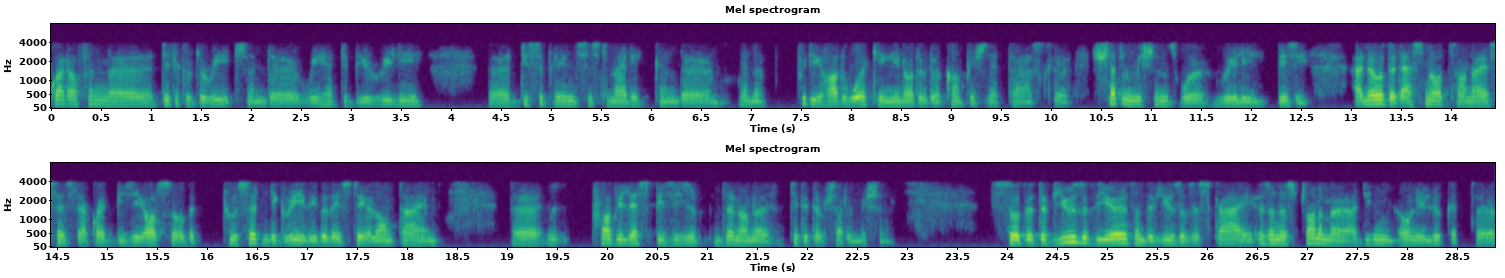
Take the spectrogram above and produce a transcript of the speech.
quite often uh, difficult to reach, and uh, we had to be really disciplined, systematic, and and pretty hard working in order to accomplish that task. Shuttle missions were really busy. I know that astronauts on ISS are quite busy also, but to a certain degree because they stay a long time, uh, probably less busy than on a typical shuttle mission. So the, the views of the Earth and the views of the sky. As an astronomer, I didn't only look at uh,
